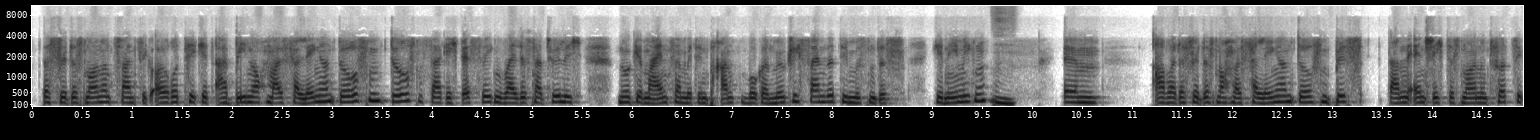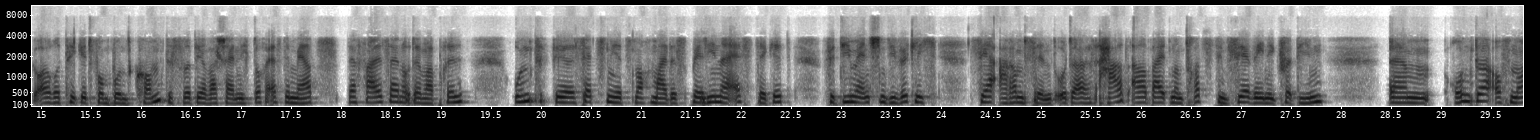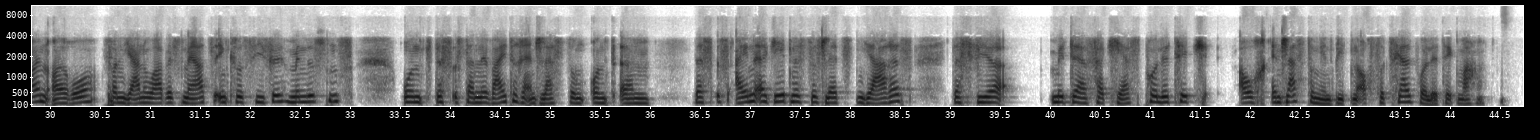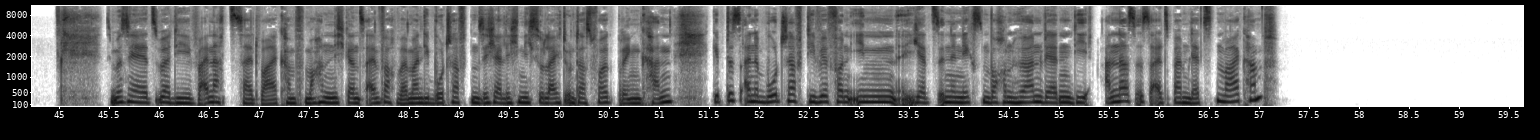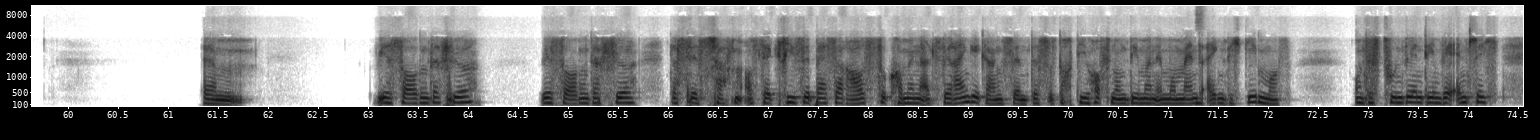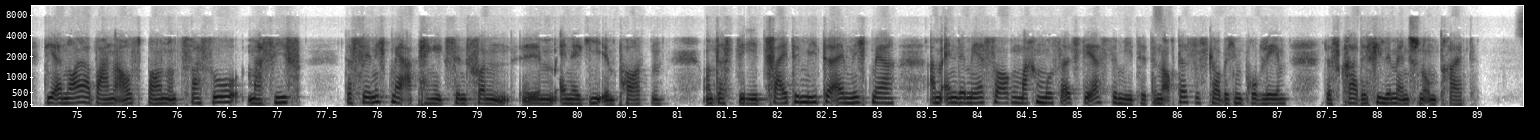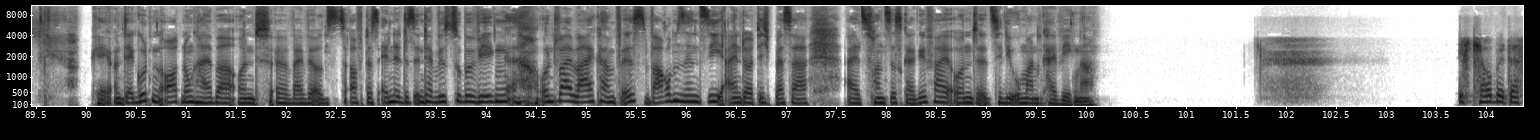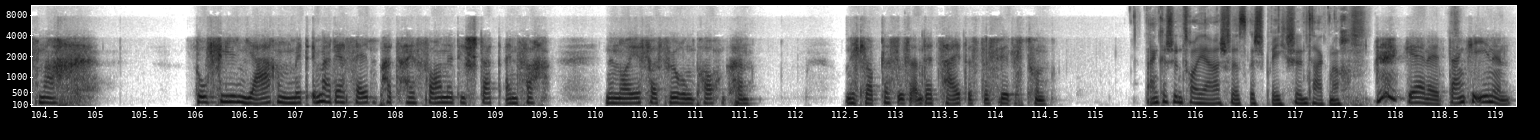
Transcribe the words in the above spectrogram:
dass wir das 29-Euro-Ticket AB nochmal verlängern dürfen. Dürfen sage ich deswegen, weil das natürlich nur gemeinsam mit den Brandenburgern möglich sein wird. Die müssen das genehmigen. Mhm. Ähm, aber dass wir das nochmal verlängern dürfen bis dann endlich das 49-Euro-Ticket vom Bund kommt. Das wird ja wahrscheinlich doch erst im März der Fall sein oder im April. Und wir setzen jetzt nochmal das Berliner S-Ticket für die Menschen, die wirklich sehr arm sind oder hart arbeiten und trotzdem sehr wenig verdienen, ähm, runter auf 9 Euro von Januar bis März inklusive mindestens. Und das ist dann eine weitere Entlastung. Und ähm, das ist ein Ergebnis des letzten Jahres, dass wir mit der Verkehrspolitik auch Entlastungen bieten, auch Sozialpolitik machen. Sie müssen ja jetzt über die Weihnachtszeit Wahlkampf machen. Nicht ganz einfach, weil man die Botschaften sicherlich nicht so leicht unters Volk bringen kann. Gibt es eine Botschaft, die wir von Ihnen jetzt in den nächsten Wochen hören werden, die anders ist als beim letzten Wahlkampf? Ähm, wir sorgen dafür, wir sorgen dafür, dass wir es schaffen, aus der Krise besser rauszukommen, als wir reingegangen sind. Das ist doch die Hoffnung, die man im Moment eigentlich geben muss. Und das tun wir, indem wir endlich die Erneuerbaren ausbauen, und zwar so massiv, dass wir nicht mehr abhängig sind von ähm, Energieimporten und dass die zweite Miete einem nicht mehr am Ende mehr Sorgen machen muss als die erste Miete. Denn auch das ist, glaube ich, ein Problem, das gerade viele Menschen umtreibt. Okay, und der guten Ordnung halber und äh, weil wir uns auf das Ende des Interviews zu bewegen und weil Wahlkampf ist, warum sind Sie eindeutig besser als Franziska Giffey und CDU-Mann Kai Wegner? Ich glaube, dass nach so vielen Jahren mit immer derselben Partei vorne die Stadt einfach eine neue Verführung brauchen kann. Und ich glaube, dass es an der Zeit ist, dass wir das tun. Dankeschön, Frau Jarasch, für das Gespräch. Schönen Tag noch. Gerne. Danke Ihnen.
